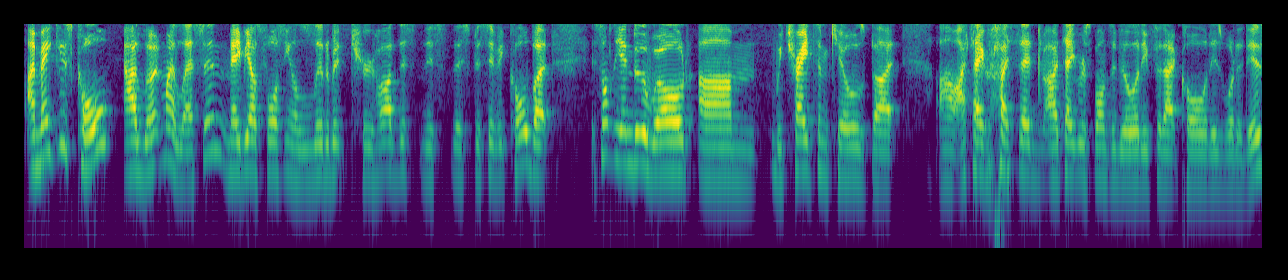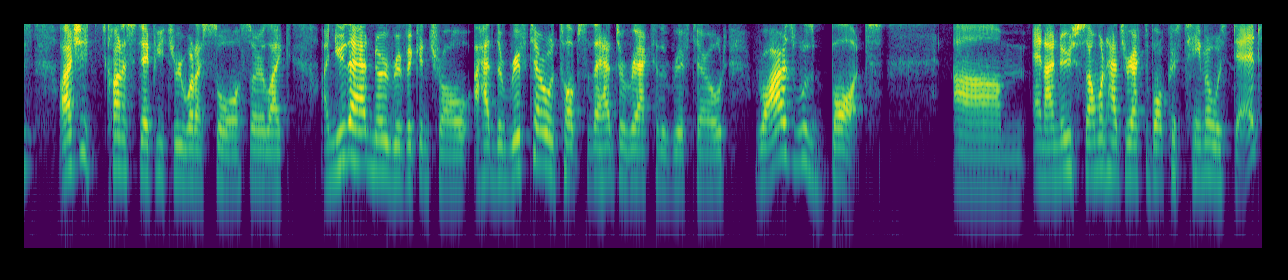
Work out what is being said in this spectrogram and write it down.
I make this call. I learnt my lesson. Maybe I was forcing a little bit too hard this this this specific call, but it's not the end of the world. Um, we trade some kills, but. Uh, I take, I said, I take responsibility for that call. It is what it is. I actually kind of step you through what I saw. So, like, I knew they had no river control. I had the Rift Herald top, so they had to react to the Rift Herald. Ryze was bot, um, and I knew someone had to react to bot because Teemo was dead.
